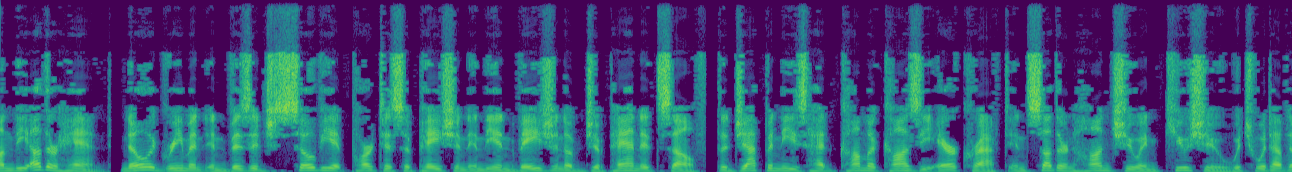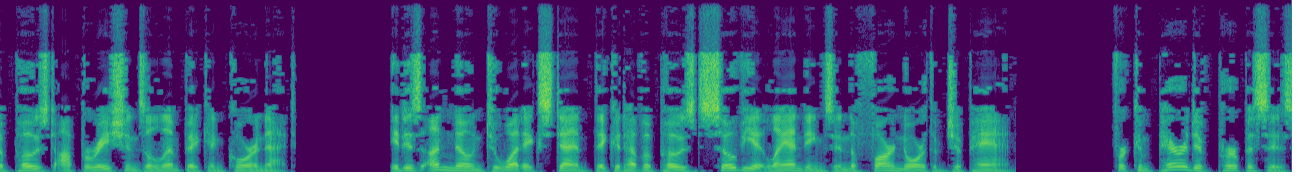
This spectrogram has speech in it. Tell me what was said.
On the other hand, no agreement envisaged Soviet participation in the invasion of Japan itself. The Japanese had kamikaze aircraft in southern Honshu and Kyushu which would have opposed Operations Olympic and Coronet. It is unknown to what extent they could have opposed Soviet landings in the far north of Japan. For comparative purposes,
